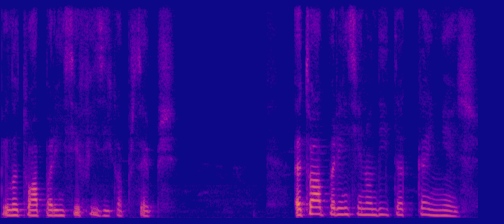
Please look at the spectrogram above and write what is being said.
pela tua aparência física, percebes? A tua aparência não dita quem és.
